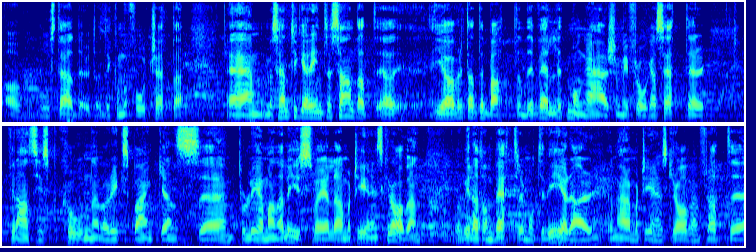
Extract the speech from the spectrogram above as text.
av bostäder utan det kommer fortsätta. Eh, men sen tycker jag det är intressant att eh, i övrigt att debatten, det är väldigt många här som ifrågasätter Finansinspektionen och Riksbankens eh, problemanalys vad gäller amorteringskraven och vill att de bättre motiverar de här amorteringskraven för att eh,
